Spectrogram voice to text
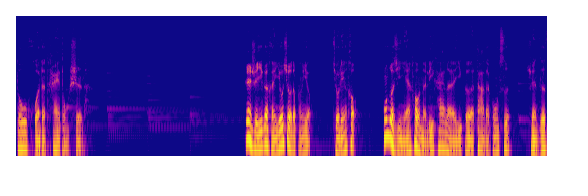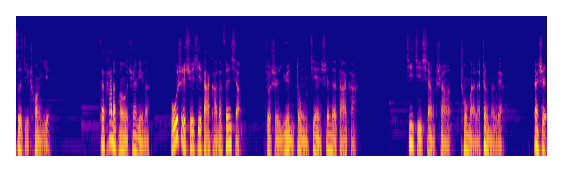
都活得太懂事了。认识一个很优秀的朋友，九零后，工作几年后呢，离开了一个大的公司，选择自己创业。在他的朋友圈里呢，不是学习打卡的分享，就是运动健身的打卡。积极向上，充满了正能量。但是，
